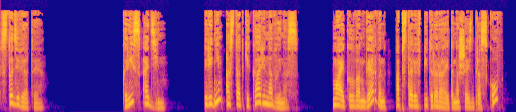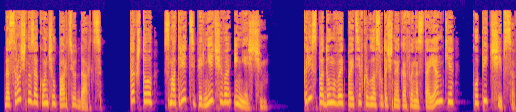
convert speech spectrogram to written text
109. Крис один. Перед ним остатки карри на вынос. Майкл Ван Гервен, обставив Питера Райта на шесть бросков, досрочно закончил партию дартс. Так что смотреть теперь нечего и не с чем. Крис подумывает пойти в круглосуточное кафе на стоянке, купить чипсов.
